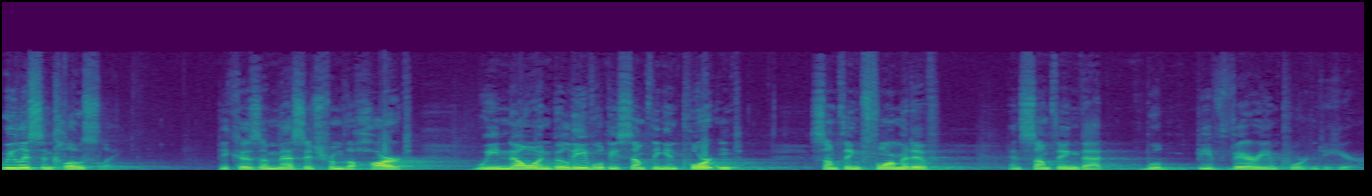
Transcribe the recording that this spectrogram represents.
we listen closely because a message from the heart we know and believe will be something important, something formative, and something that will be very important to hear.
